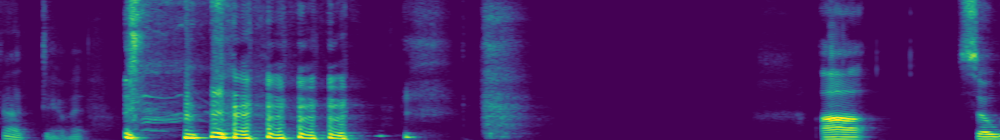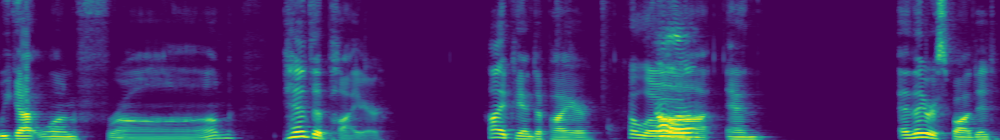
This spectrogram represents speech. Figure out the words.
God damn it. uh so we got one from Panda Pyre. Hi Panda Pyre. Hello. Hello. Uh, and and they responded,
